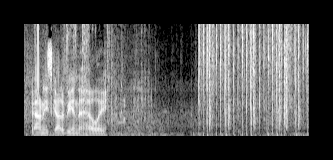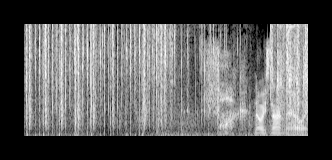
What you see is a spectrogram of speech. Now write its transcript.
zone. Bounty's got to be in the heli. Fuck. No, he's not in the heli.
